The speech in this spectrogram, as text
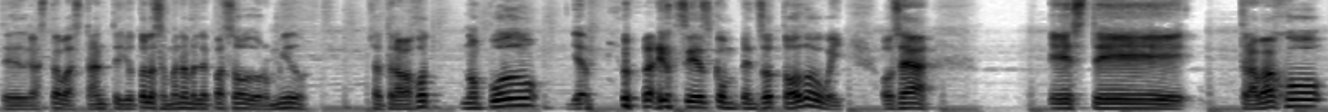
te desgasta bastante. Yo toda la semana me la he pasado dormido. O sea, trabajo, no puedo, ya mi horario se descompensó todo, güey. O sea, este, trabajo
